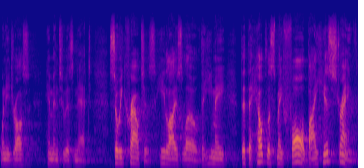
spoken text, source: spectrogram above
when he draws him into his net. So he crouches, he lies low, that he may that the helpless may fall by his strength.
